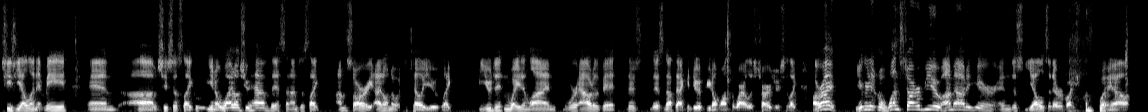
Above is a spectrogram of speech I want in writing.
she's yelling at me, and um, she's just like, you know, why don't you have this? And I'm just like, I'm sorry, I don't know what to tell you. Like, you didn't wait in line. We're out of it. There's there's nothing I can do if you don't want the wireless charger. She's like, all right, you're getting a one star review. I'm out of here, and just yells at everybody on the way out.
